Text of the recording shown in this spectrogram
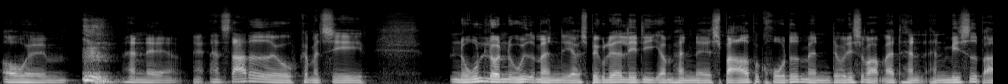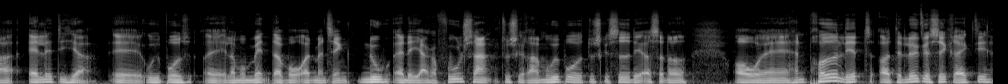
Og øh, han, øh, han startede jo, kan man sige, nogenlunde ud, men jeg spekulerede lidt i, om han øh, sparede på krudtet, men det var ligesom om, at han, han missede bare alle de her øh, udbrud, øh, eller momenter, hvor at man tænkte, nu er det Jakob Fuglsang, du skal ramme udbruddet, du skal sidde der og sådan noget. Og øh, han prøvede lidt, og det lykkedes ikke rigtigt.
